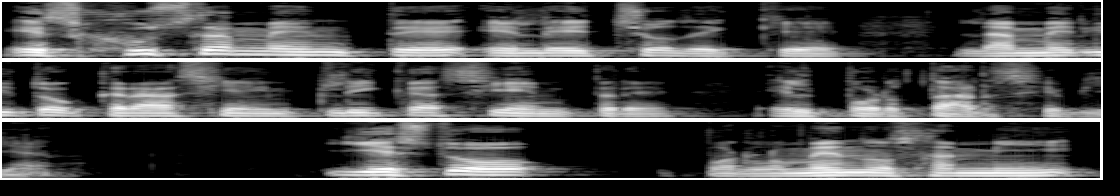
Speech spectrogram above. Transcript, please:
es justamente el hecho de que la meritocracia implica siempre el portarse bien. Y esto, por lo menos a mí,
